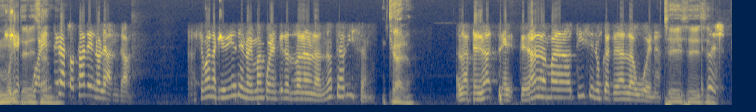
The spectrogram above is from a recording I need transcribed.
muy interesante. Cuarentena total en Holanda. La semana que viene no hay más cuarentena total en Holanda. No te avisan. Claro. Te, da- te, te dan la mala noticia y nunca te dan la buena. Sí, sí, sí. Entonces, mí,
